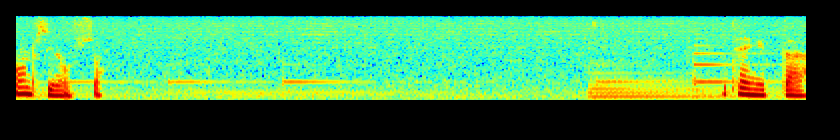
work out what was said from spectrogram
on sinussa. Hengittää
